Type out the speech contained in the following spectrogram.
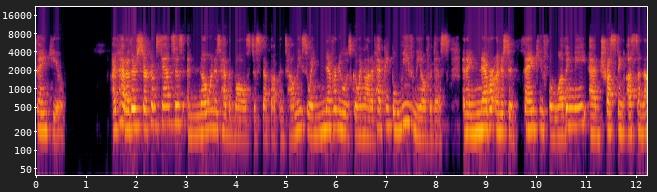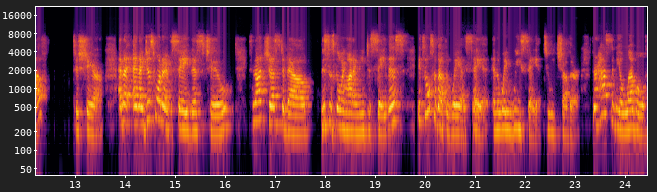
thank you I've had other circumstances and no one has had the balls to step up and tell me, so I never knew what was going on. I've had people leave me over this and I never understood. Thank you for loving me and trusting us enough to share. And I, and I just want to say this too. It's not just about this is going on, I need to say this. It's also about the way I say it and the way we say it to each other. There has to be a level of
